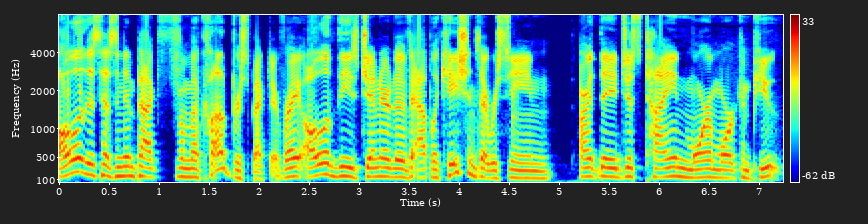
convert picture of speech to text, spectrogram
all of this has an impact from a cloud perspective right? All of these generative applications that we're seeing aren't they just tying more and more compute?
